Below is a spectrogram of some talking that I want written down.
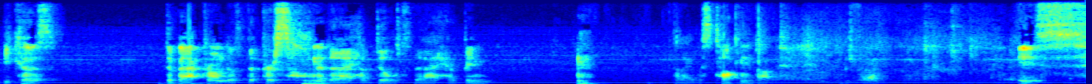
because the background of the persona that I have built, that I have been, that I was talking about before, is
